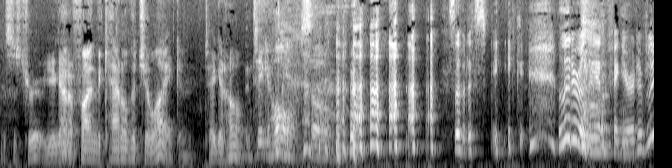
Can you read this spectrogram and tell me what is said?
This is true. You got to find the cattle that you like and take it home. and take it home. So so to speak, literally and figuratively.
